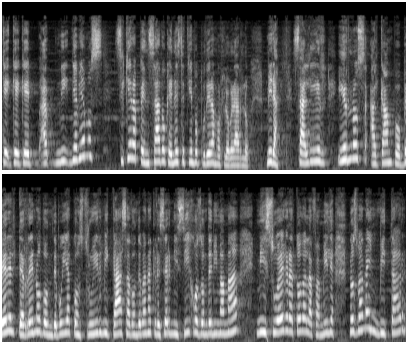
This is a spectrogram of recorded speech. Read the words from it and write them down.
que, que, ah, ni, ni habíamos siquiera pensado que en este tiempo pudiéramos lograrlo. Mira, salir, irnos al campo, ver el terreno donde voy a construir mi casa, donde van a crecer mis hijos, donde mi mamá, mi suegra, toda la familia, nos van a invitar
